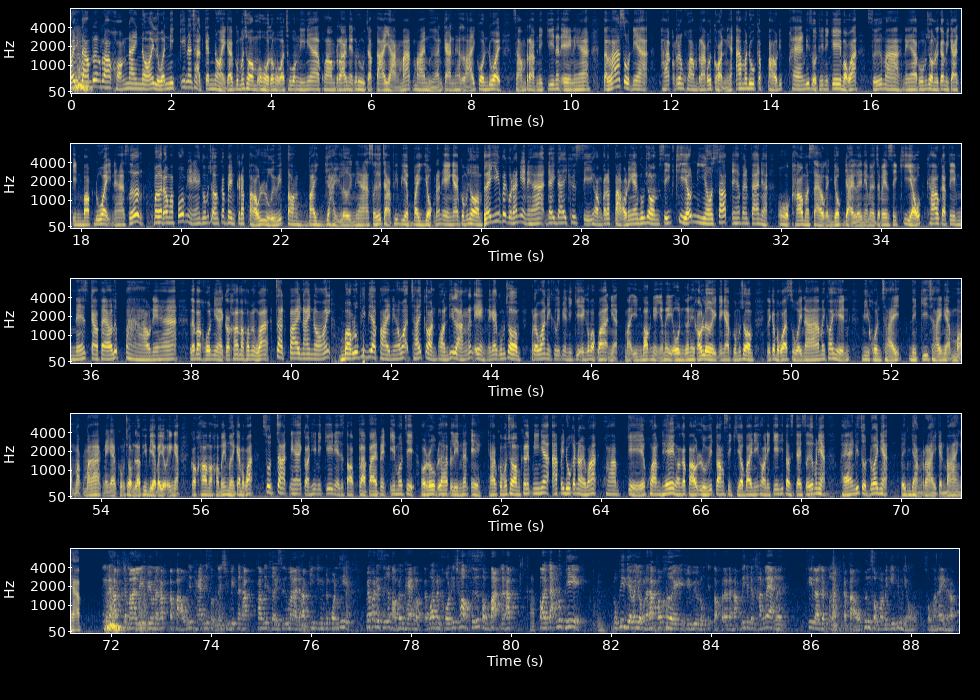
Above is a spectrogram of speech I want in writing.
ไปติดตามเรื่องราวของนายน้อยหรือว่านิกกี้นชัดกันหน่อยครับคุณผู้ชมโอ้โหต้องบอกว่าช่วงนี้เนี่ยความรักเนี่ยก็ถูกจับตาอย่างมากมายเหมือนกันหลายคนด้วยสำหรับนิกกี้นั่นเองนะฮะแต่ล่าสุดเนี่ย พักเรื่องความรักไว้ก่อนเนี่ยอะมาดูกระเป๋าที่แพงที่สุดที่นิกกี้บอกว่าซื้อมานะครับคุณผู้ชมแล้วก็มีการอินบ็อกด้วยนะฮะซึ่งเปิดออกมาปุ๊บเนี่ยนะคุณผู้ชมก็เป็นกระเป๋าหลุยวิตตองใบใหญ่เลยเนี่ยฮะซื้อจากพี่เบียร์ใบหยกนั่นเองครับคุณผู้ชม และยิ่งไปกว่านั้นเนี่ยนะฮะใดๆคือสีของกระเป๋านี่ยครับคุณผู้ชม สีเขียวเหนียวซับนะฮะแฟนๆเนี่ยโอ้โหเข้ามาแซวกันยกใหญ่เลยเนี่ยไม่ว่าจะเป็นสีเขียวเข้ากับทีมเนสกาแฟหรือเปล่าเนี่ยฮะและบางคนเนี่ยก็เข้ามาคอมเมนต์ว่าจัดไปนายน้อย บอกลูกพี่เบียร์ไปนี่ยฮะว่าใช้ก่อนผ่อนที่หลังนั่นเองนะครับคุณผู้ชม เพราะว่าในคลิปเนี่ยนิกกี้เองก็บอกว่าเนี่ยมาอินบ็อกเนี่ยยังไม่โอนเงินให้เขาเลยนะครับคุณผู้ชม แล้วก็บอกว่าสวยนะไม่ค่อยเห็นมีคนใช้นิกกี้ใช้เนี่ยเหมาะมากๆนะครับคุณผู้ชมแล้วพี่เบียร์ใบหยเองเนี่ยก็เข้ามาคอมเมนต์เหมือนกันบอกว่าสุดจัดเนี่ยฮะก่อนที่นิกกี้เนี่ยจะตอบกลับไปเป็นอีโมจิรูปแลบลิ้นนั่นเองครับคุณผู้ชมคลิปนี้เนี่ยอะไปดูกันหน่อยว่า ความเก๋ความเท่ของกระเป๋าหลุยส์วิตตองสีเขียวใบนี้ของนิกกี้ที่ตัดสินใจซื้อมาเนี่ยแพงที่สุดด้วยเนี่ยเป็นอย่างไรกันบ้างครับ นี่นะครับจะมารีวิวนะครับกระเป๋าที่แพงที่สุดในชีวิตนะครับเท่าที่เคยซื้อมานะครับ จริง ๆ เป็นคนที่ไม่ค่อยได้ซื้อกระเป๋าแพงๆหรอกแต่ว่าเป็นคนที่ชอบซื้อสมบัตินะครับครับต่อจากลูกพี่ลูกพี่เบียร์ประโยคนะครับเขาเคยรีวิวลงทิกตอกไปแล้วนะครับ นี่จะเป็นครั้งแรกเลย ที่เราจะเปิดกระเป๋าเพิ่งส่งมาเมื่อกี้พี่เหมียวส่งมาให้นะครับ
